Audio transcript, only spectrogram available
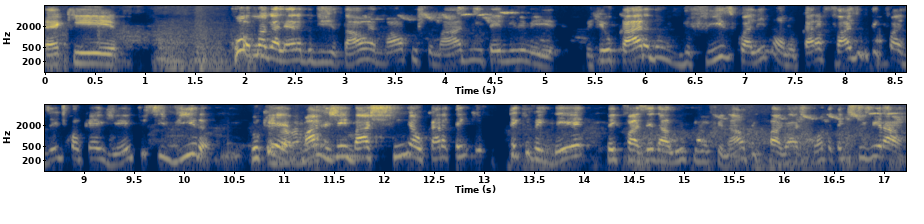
é que como a galera do digital é mal acostumada e tem mimimi. Porque o cara do, do, físico ali, mano, o cara faz o que tem que fazer de qualquer jeito e se vira. Porque margem baixinha, o cara tem que, tem que vender, tem que fazer dar lucro no final, tem que pagar as contas, tem que se virar.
